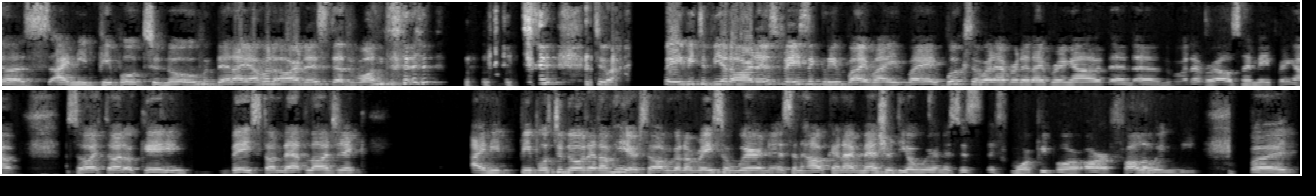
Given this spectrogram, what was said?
Thus, I need people to know that I am an artist that want to, to pay me to be an artist, basically buy my my books or whatever that I bring out and and whatever else I may bring out. So I thought, okay, based on that logic, I need people to know that I'm here. So I'm going to raise awareness. And how can I measure the awareness is if more people are following me. But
